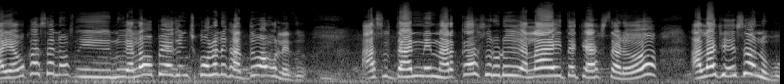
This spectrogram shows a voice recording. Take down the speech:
ఆ అవకాశాన్ని నువ్వు ఎలా ఉపయోగించుకోవాలో నీకు అర్థం అవ్వలేదు. అసలు దాన్ని నరకాసురుడు ఎలా అయితే చేస్తాడో అలా చేసావు నువ్వు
